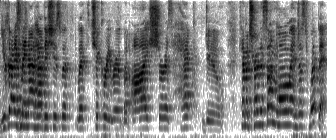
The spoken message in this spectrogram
You guys may not have issues with, with chicory root, but I sure as heck do. Okay, I'm gonna turn this on low and just whip it.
